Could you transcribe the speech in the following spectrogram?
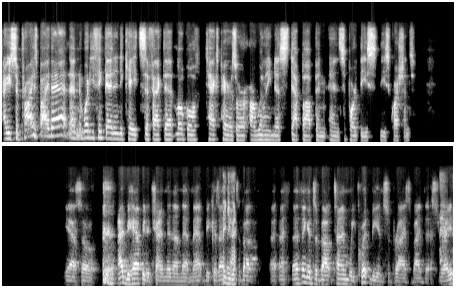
are you surprised by that? And what do you think that indicates the fact that local taxpayers are, are willing to step up and, and support these, these questions? Yeah, so I'd be happy to chime in on that, Matt, because I hey, think John. it's about I, I think it's about time we quit being surprised by this, right?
